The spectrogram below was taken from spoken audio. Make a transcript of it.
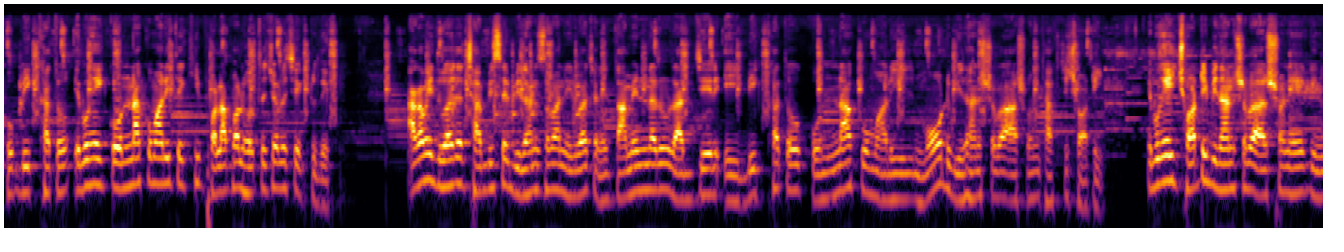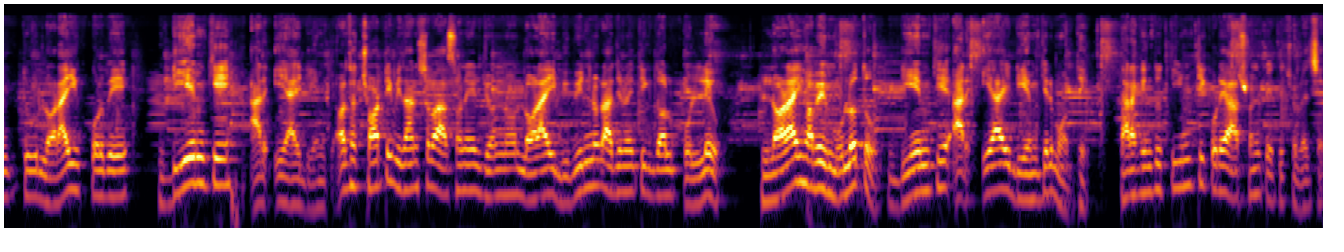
খুব বিখ্যাত এবং এই কন্যাকুমারীতে কী ফলাফল হতে চলেছে একটু দেখুন। আগামী দু হাজার বিধানসভা নির্বাচনে তামিলনাড়ু রাজ্যের এই বিখ্যাত কন্যাকুমারীর মোট বিধানসভা আসন থাকছে ছটি। এবং এই ছটি বিধানসভা আসনে কিন্তু লড়াই করবে ডিএমকে আর এআইডিএমকে। অর্থাৎ ছটি বিধানসভা আসনের জন্য লড়াই বিভিন্ন রাজনৈতিক দল করলেও লড়াই হবে মূলত ডিএমকে আর এআইডিএমকের মধ্যে। তারা কিন্তু তিনটি করে আসন পেতে চলেছে।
